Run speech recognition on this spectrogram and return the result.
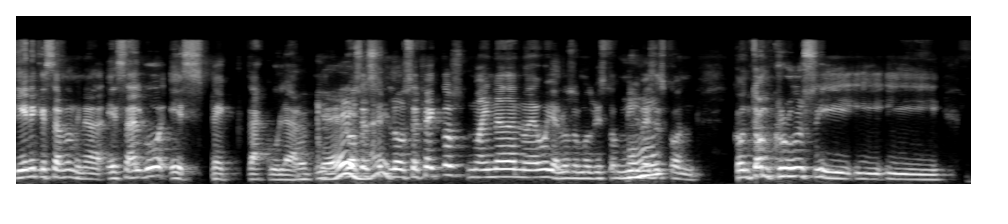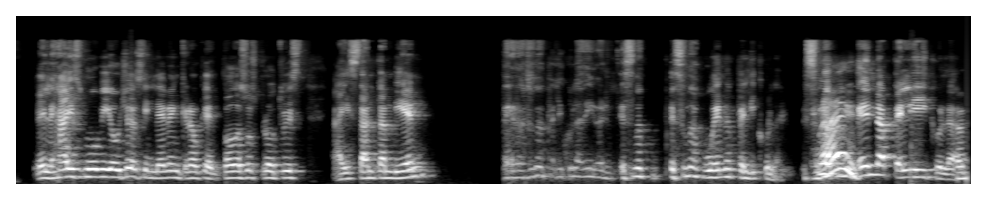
tiene que estar nominada. Es algo espectacular. Ok, los, es- nice. los efectos, no hay nada nuevo, ya los hemos visto mil veces con, con Tom Cruise y, y- y el Heist Movie Ocean's Eleven, creo que todos esos plot twists ahí están también. Pero es una película divertida, es una, es una buena película. Es una Nice. buena película. Vean,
